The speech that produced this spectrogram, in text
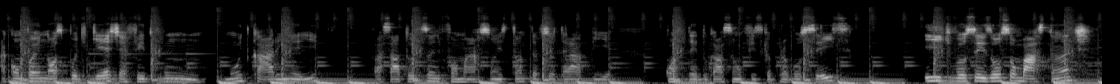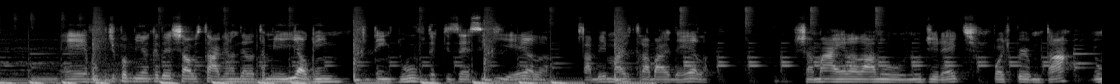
acompanhe nosso podcast, é feito com muito carinho aí, passar todas as informações, tanto da fisioterapia quanto da educação física para vocês. E que vocês ouçam bastante. É, vou pedir para Bianca deixar o Instagram dela também aí. Alguém que tem dúvida, quiser seguir ela, saber mais do trabalho dela, chamar ela lá no, no direct, pode perguntar. Eu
